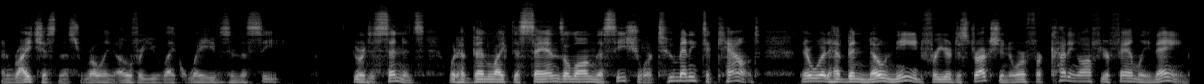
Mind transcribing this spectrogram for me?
and righteousness rolling over you like waves in the sea. Your descendants would have been like the sands along the seashore, too many to count. There would have been no need for your destruction or for cutting off your family name.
